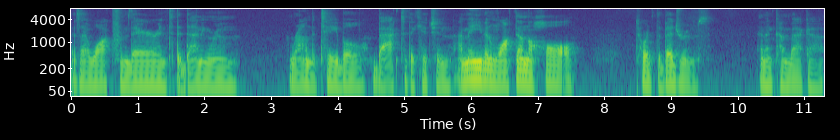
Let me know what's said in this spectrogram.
as I walk from there into the dining room, around the table, back to the kitchen. I may even walk down the hall towards the bedrooms and then come back out.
